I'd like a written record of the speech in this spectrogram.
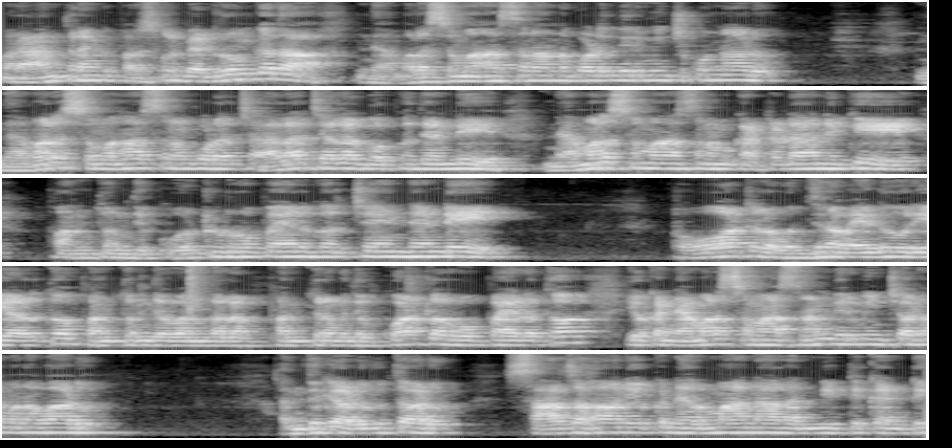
మరి ఆంతరంగ పర్సనల్ బెడ్రూమ్ కదా. నెమల సింహాసనాన్ని కూడా నిర్మించుకున్నాడు. నెమల సింహాసనం కూడా చాలా చాలా గొప్పదండి. నెమల సింహాసనం కట్టడానికి పంతొమ్మిది కోట్ల రూపాయలు ఖర్చు అయిందండి టోటల్ వజ్ర వైడూర్యాలతో పంతొమ్మిది వందల పంతొమ్మిది కోట్ల రూపాయలతో ఈ యొక్క నెమల సింహాసనాన్ని నిర్మించాడు మనవాడు. అందుకే అడుగుతాడు షాజహాన్ యొక్క నిర్మాణాలన్నిటికంటే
